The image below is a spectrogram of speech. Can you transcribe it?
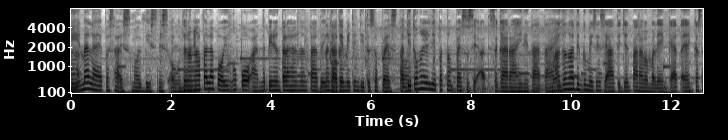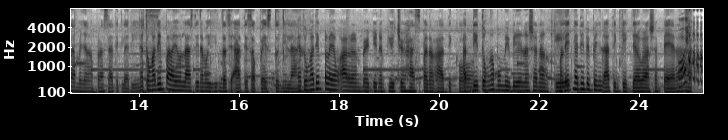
Adin malay pa sa small business owner. Ito na nga pala po yung upuan na pinuntarahan ng tatay ko na gagamitin dito sa pwesto. At dito nga nililipat ng pwesto si ate sa garahe ni tatay. Maaga nga din gumising si ate dyan para mamalengke at ayan kasama niya nga pala si ate Clarice. Ito nga din pala yung last day na magiging si ate sa pwesto nila. Ito nga din pala yung araw ng birthday ng future husband ng ate ko. At dito nga bumibili na siya ng cake. Maliit nga din bibili nila ating cake dahil wala siyang pera.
